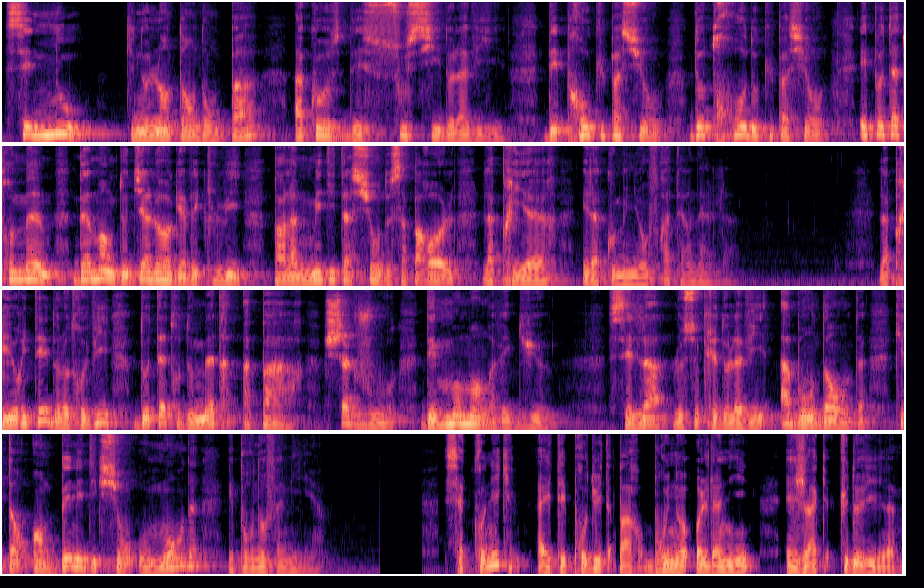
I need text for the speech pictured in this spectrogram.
c'est nous qui ne l'entendons pas à cause des soucis de la vie, des préoccupations, de trop d'occupations, et peut-être même d'un manque de dialogue avec lui par la méditation de sa parole, la prière et la communion fraternelle. La priorité de notre vie doit être de mettre à part, chaque jour, des moments avec Dieu, c'est là le secret de la vie abondante qui est en bénédiction au monde et pour nos familles. Cette chronique a été produite par Bruno Oldani et Jacques Cudeville.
